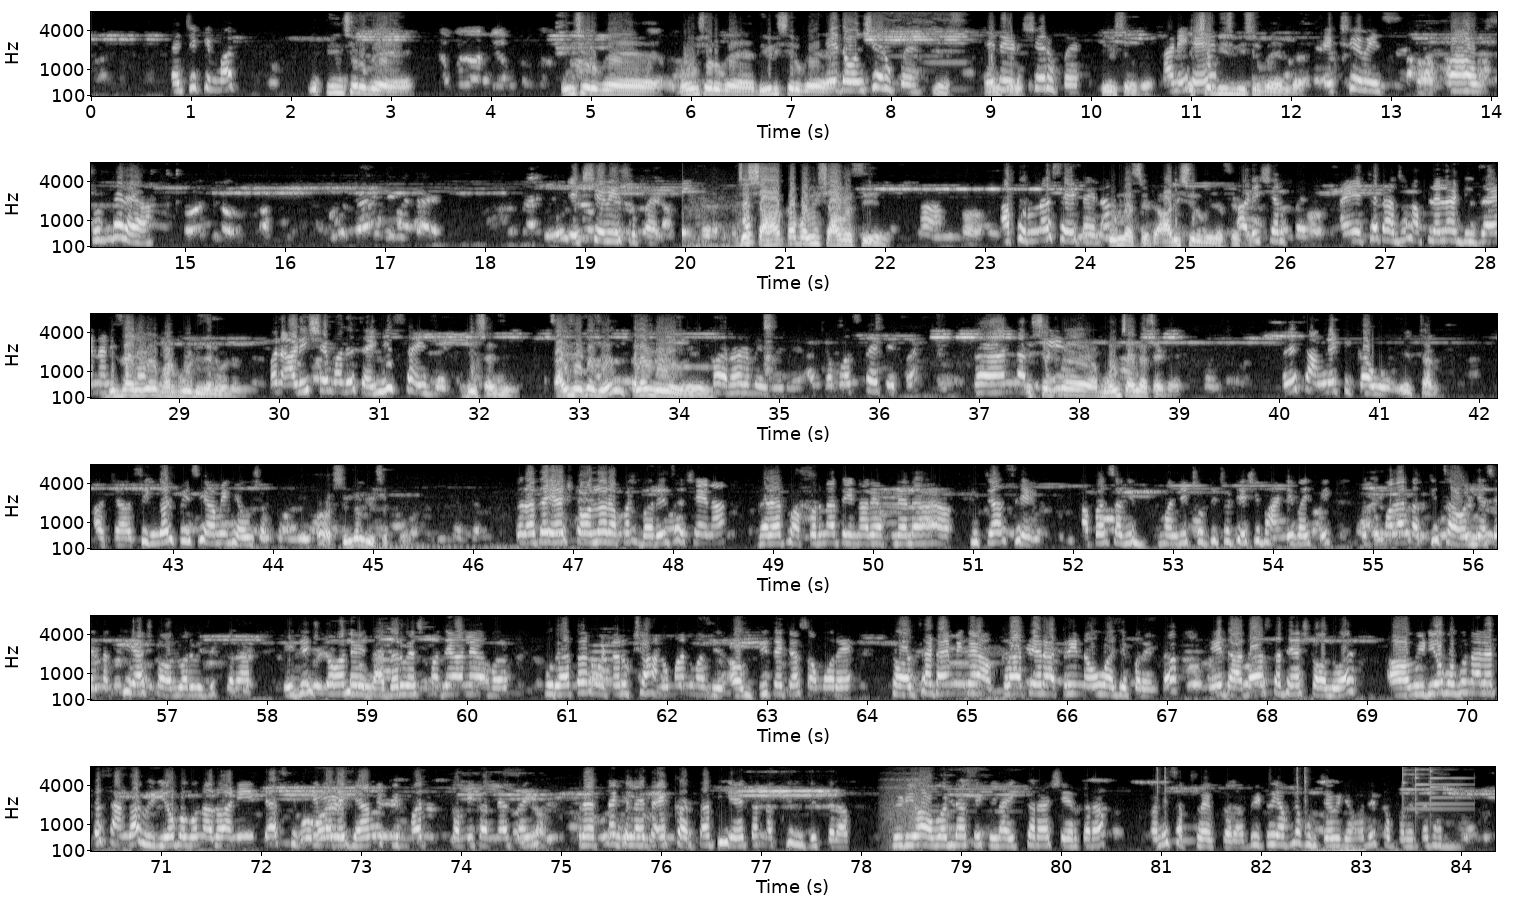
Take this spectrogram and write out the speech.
किंमत? तीनशे रुपये तीनशे रुपये दोनशे रुपये दीडशे रुपये. हे दोनशे रुपये. येस हे दोनशे रुपये. दीडशे रुपये. दीडशे रुपये. आणि एकशे हे वीस वीस रुपये येईल. एकशे वीस. हा. वाव सुंदर आहे हा. एकशे वीस रुपयाला. जे शहा कप आणि शाहवसी येईल. हा. हा. हा पूर्ण सेट आहे ना? पूर्ण सेट अडीचशे रुपयाचा सेट अडीचशे रुपये. आणि याच्यात अजून आपल्याला डिझाईन आणि डिझाईन color भरपूर डिझाईन पण अडीचशे मध्येच आहे. हीच साईज आहे. ही साईज साईज एकच आहे कलर वेगवेगळे येईल कलर वेगवेगळे. अच्छा मस्त आहे ते पण. तर हे सेट नक्की बोन चायना सेट आहे. म्हणजे चांगले टिकाऊ आहे. अच्छा सिंगल पीस ही आम्ही घेऊ शकतो. हा सिंगल घेऊ शकतो. तर आता या स्टॉलवर आपण बरेच असे आहे ना घरात वापरण्यात येणारे आपल्याला किचन्स हे आपण सगळी म्हणजे छोटी छोटी अशी भांडी बघितली तर तुम्हाला नक्कीच आवडली असेल. नक्की या स्टॉलवर व्हिजिट करा. हे जे स्टॉल आहे दादर वेस्टमध्ये आल्यावर पुरातन वटवृक्ष हनुमान मंदिर अगदी त्याच्यासमोर आहे. स्टॉलचा टायमिंग आहे अकरा ते रात्री नऊ वाजेपर्यंत. हे दादा असतात या स्टॉलवर व्हिडिओ बघून आला तर सांगा व्हिडिओ बघून आलो आणि त्याच किमतीमध्ये घ्या. मी किंमत कमी करण्याचाही प्रयत्न केलाय. तर एक करतातही आहे तर नक्की व्हिजिट करा. व्हिडिओ आवडल्यास एक लाईक करा शेअर करा आणि सबस्क्राईब करा. भेटूया आपल्या पुढच्या व्हिडिओमध्ये तोपर्यंत धन्यवाद.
